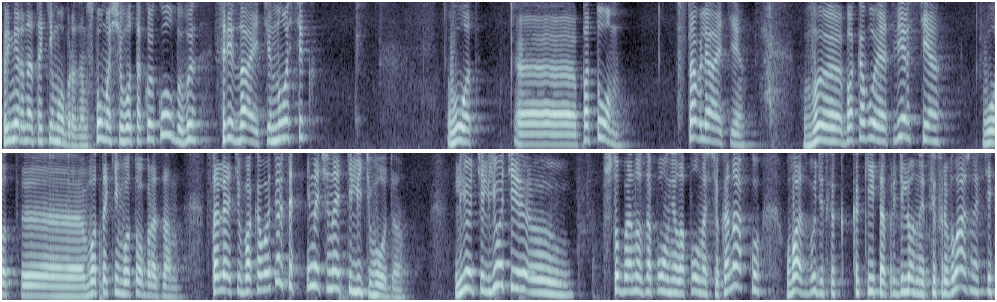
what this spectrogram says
примерно таким образом. С помощью вот такой колбы вы срезаете носик. Вот. Э, потом вставляете в боковое отверстие. Вот, э, вот таким вот образом. Вставляете в боковое отверстие и начинаете лить воду. Льете, льете, э, чтобы оно заполнило полностью канавку, у вас будет какие-то определенные цифры влажности.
